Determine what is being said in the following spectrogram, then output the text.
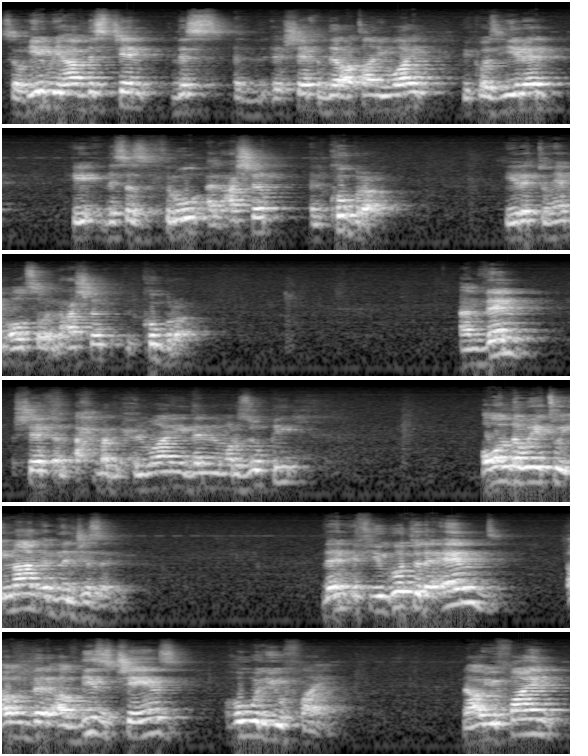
So here we have this chain, this uh, Sheikh Ad-Dir Atani. Why? Because he read, he, this is through Al-Ashr Al-Kubra. He read to him also Al-Ashr Al-Kubra. And then Sheikh Al-Ahmad Al-Hulwani, then Al-Marzuqi, all the way to Imam Ibn Al-Jazari. Then if you go to the end of, the, of these chains, who will you find? Now you find,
